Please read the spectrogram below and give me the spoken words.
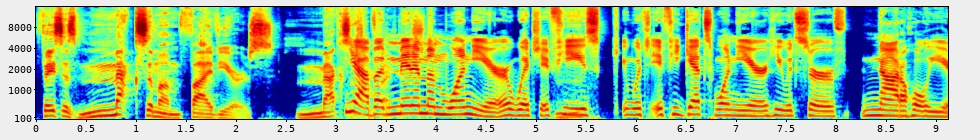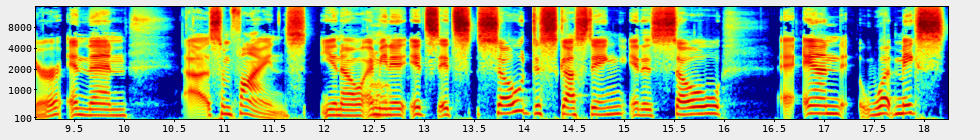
faces maximum five years maximum. Yeah, but minimum one year. Which if mm-hmm. he's which if he gets one year, he would serve not a whole year, and then. Uh, some fines, you know. I mean, it, it's it's so disgusting. It is so, and what makes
